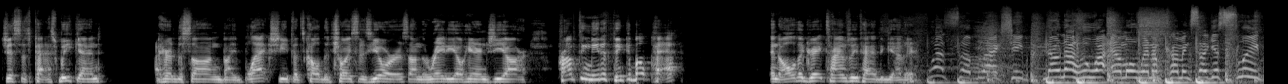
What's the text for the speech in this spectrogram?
Just this past weekend, I heard the song by Black Sheep that's called The Choice Is Yours on the radio here in GR, prompting me to think about Pat and all the great times we've had together. What's up, black sheep? No, not who I am or when I'm coming, so you sleep.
